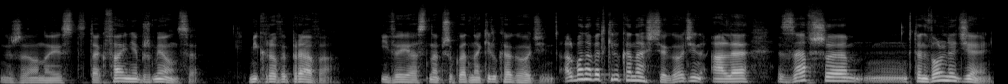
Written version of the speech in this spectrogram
że ono jest tak fajnie brzmiące. Mikrowyprawa i wyjazd na przykład na kilka godzin, albo nawet kilkanaście godzin, ale zawsze mm, w ten wolny dzień,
